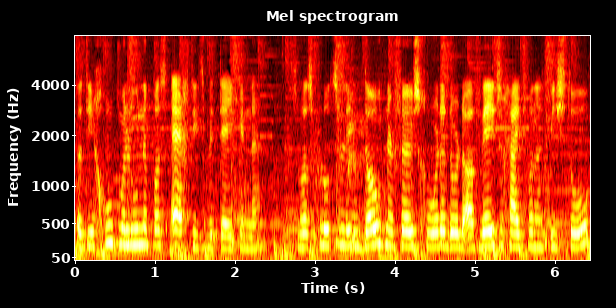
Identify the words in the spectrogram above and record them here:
Dat die groep meloenen pas echt iets betekende. Ze was plotseling doodnerveus geworden door de afwezigheid van het pistool,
